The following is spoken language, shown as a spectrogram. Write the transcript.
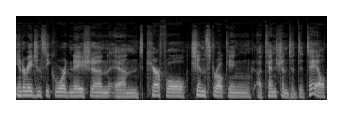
interagency coordination and careful chin stroking attention to detail.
